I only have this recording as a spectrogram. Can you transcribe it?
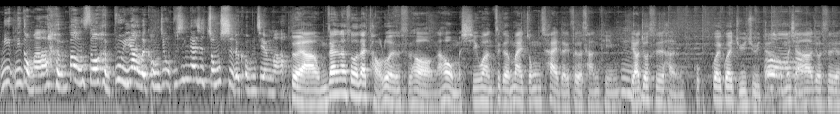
你你懂吗？很放松、很不一样的空间。我不是应该是中式的空间吗？对啊，我们在那时候在讨论的时候，然后我们希望这个卖中菜的这个餐厅，比较就是很规规矩矩的，哦我们想要就是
